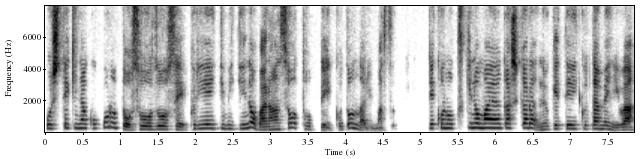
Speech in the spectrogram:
保守的な心と創造性、クリエイティビティのバランスをとっていくことになります。で、この月のまやかしから抜けていくためには、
